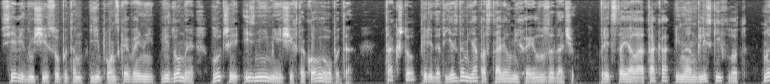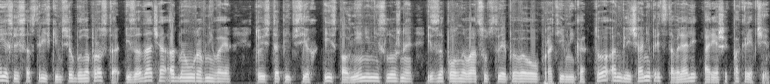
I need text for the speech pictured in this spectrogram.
все ведущие с опытом японской войны, ведомые лучшие из не имеющих такого опыта. Так что перед отъездом я поставил Михаилу задачу. Предстояла атака и на английский флот, но если с австрийским все было просто и задача одноуровневая, то есть топить всех, и исполнение несложное из-за полного отсутствия ПВО противника, то англичане представляли орешек покрепче.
